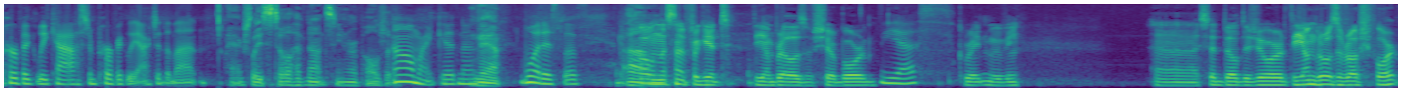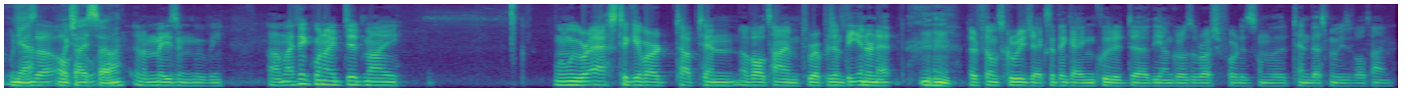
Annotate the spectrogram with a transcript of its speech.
perfectly cast and perfectly acted in that. I actually still have not seen Repulsion. Oh my goodness! Yeah. what is this? oh, Um, and let's not forget The Umbrellas of Cherbourg. Yes, Great movie. Uh, I said Belle de Jour, The Young Girls of Rochefort, which Yeah, is uh, which I saw. an amazing movie. Um, I think when I did my when we were asked to give our top ten of all time to represent the internet Mm-hmm. at Film School Rejects, I think I included uh, The Young Girls of Rochefort as one of the ten best movies of all time.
